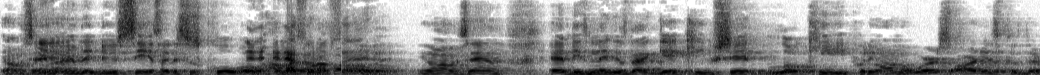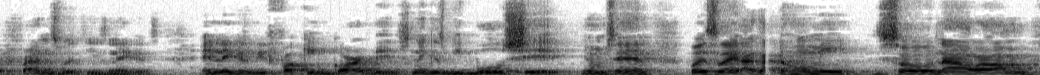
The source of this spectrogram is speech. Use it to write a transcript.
You know what I'm saying? Yeah. And if they do see it, it's like this is cool, but And- how and that's what gonna I'm follow saying. it? You know what I'm saying? And these niggas that gatekeep shit, low key, putting on the worst artists because they're friends with these niggas. And niggas be fucking garbage. Niggas be bullshit. You know what I'm saying? But it's like, I got the homie, so now I'm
